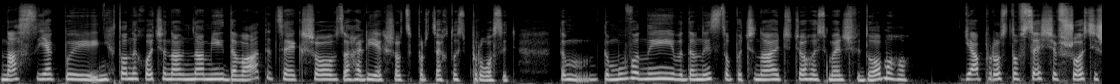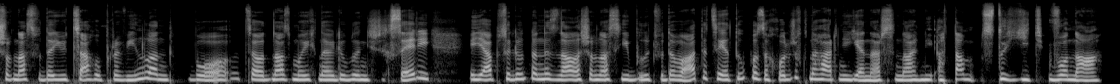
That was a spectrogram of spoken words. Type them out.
нас якби ніхто не хоче нам нам їх давати. Це якщо взагалі, якщо це про це хтось просить. Тому, вони видавництво починають з чогось менш відомого. Я просто все ще в шоці, що в нас видають сагу про Вінланд, бо це одна з моїх найулюбленіших серій, і я абсолютно не знала, що в нас її будуть видавати. Це я тупо заходжу в книгарню є на арсенальній, а там стоїть вона.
